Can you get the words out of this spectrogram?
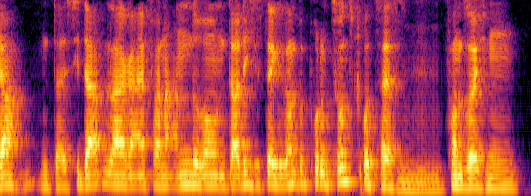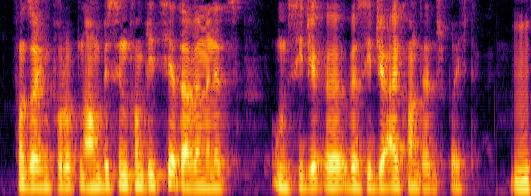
Ja, und da ist die Datenlage einfach eine andere und dadurch ist der gesamte Produktionsprozess mhm. von solchen von solchen Produkten auch ein bisschen komplizierter, wenn man jetzt um CGI, äh, über CGI-Content spricht. Hm,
